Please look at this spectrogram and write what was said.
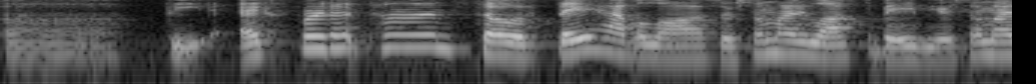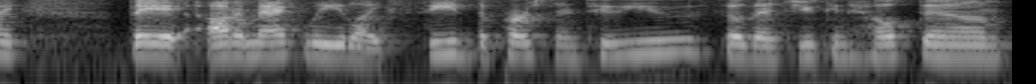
uh, the expert at times. So if they have a loss or somebody lost a baby or somebody, they automatically like seed the person to you so that you can help them,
